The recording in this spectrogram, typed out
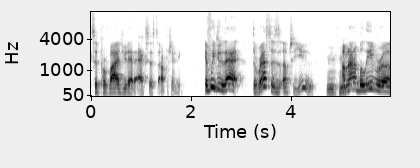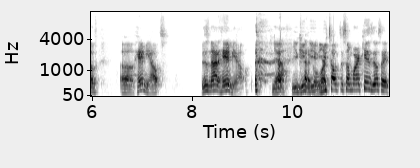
to provide you that access to opportunity. If we do that, the rest is up to you. Mhm. I'm not a believer of uh, hand me outs. This is not a hand me out. Yeah, you you, gotta you, go you work. talk to some of our kids, they'll say,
